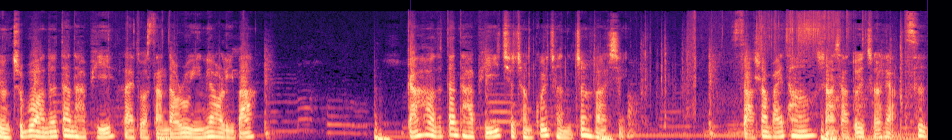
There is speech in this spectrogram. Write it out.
用吃不完的蛋挞皮来做三道露营料理吧。擀好的蛋挞皮切成规整的正方形，撒上白糖，上下对折两次，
